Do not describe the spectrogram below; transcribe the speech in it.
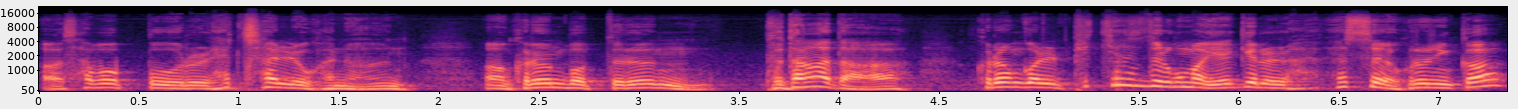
어, 사법부를 해체하려고 하는 어, 그런 법들은 부당하다. 그런 걸 피켓 들고 막 얘기를 했어요. 그러니까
